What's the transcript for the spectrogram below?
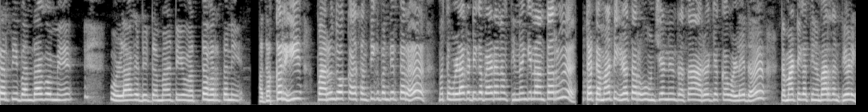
ಸರ್ತಿ ಬಂದಾಗೊಮ್ಮೆ ಉಳ್ಳಾಗಡ್ಡಿ ಟಮಾಟಿ ಮತ್ತೆ ಬರ್ತಾನೆ ಅದಕ್ಕರಿ ಪರಂದೋಕ ಸಂತಿಗೆ ಬಂದಿರ್ತಾರ. ಮತ್ತೆ ಉಳ್ಳಾಗಡ್ಡಿಗೆ ಬೇಡ ನಾವು ತಿನ್ನಂಗಿಲ್ಲ ಅಂತಾರು. ಮತ್ತೆ ಟಮಾಟಿ ಹೇಳ್ತಾರ ಹುಣಸೆ ಹಣ್ಣಿನ ರಸ ಆರೋಗ್ಯಕ್ಕ ಒಳ್ಳೇದ. ಟಮಾಟಿಗೆ ತಿನ್ನಬಾರ್ದು ಅಂತ ಹೇಳಿ.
